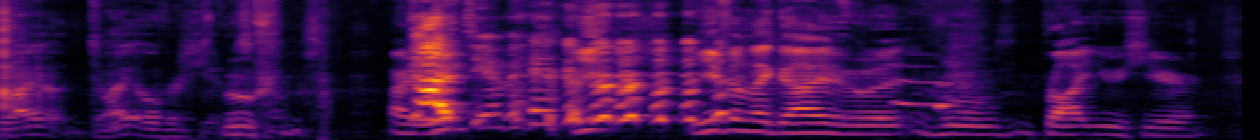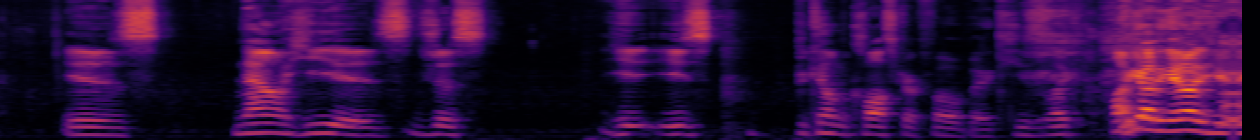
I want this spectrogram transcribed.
Do I? Do I overhear this? Oof. one? God right, damn it. e- even the guy who who brought you here is now he is just he, he's become claustrophobic. He's like, I gotta get out of here.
